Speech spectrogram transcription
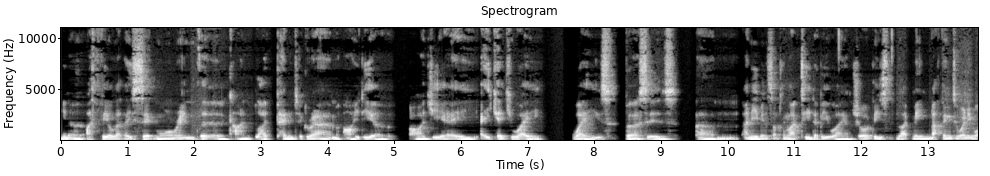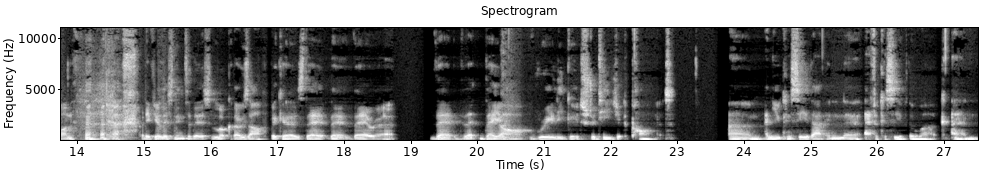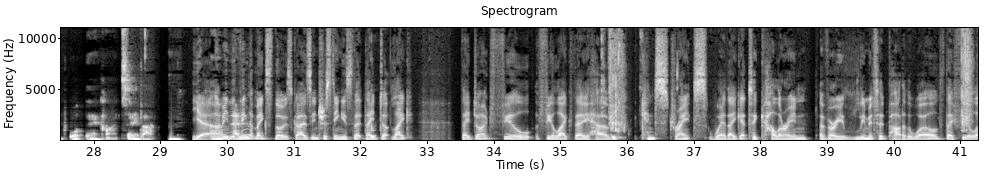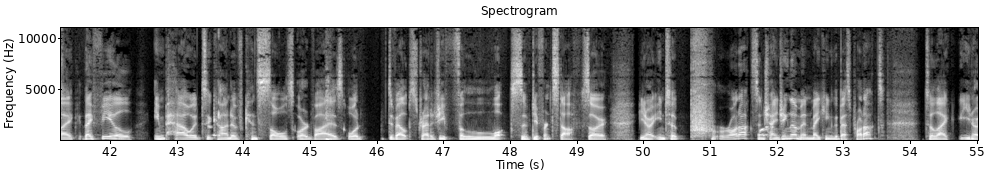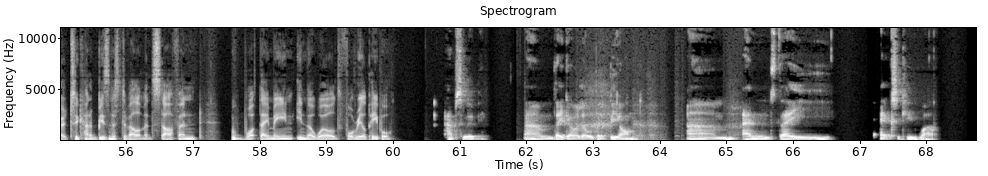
you know, I feel that they sit more in the kind of like pentagram, IDEO, RGA, AKQA ways versus um, and even something like TWA, I'm sure these like mean nothing to anyone. but if you're listening to this, look those up because they're they're they're, uh, they're, they're they are really good strategic partners, um, and you can see that in the efficacy of the work and what their clients say about. Yeah, um, I mean the thing that makes those guys interesting is that they do, like they don't feel feel like they have constraints where they get to color in a very limited part of the world. They feel like they feel empowered to kind of consult or advise or develop strategy for lots of different stuff. So, you know, into products and changing them and making the best product to like, you know, to kind of business development stuff and what they mean in the world for real people. Absolutely. Um, they go a little bit beyond um, and they execute well.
